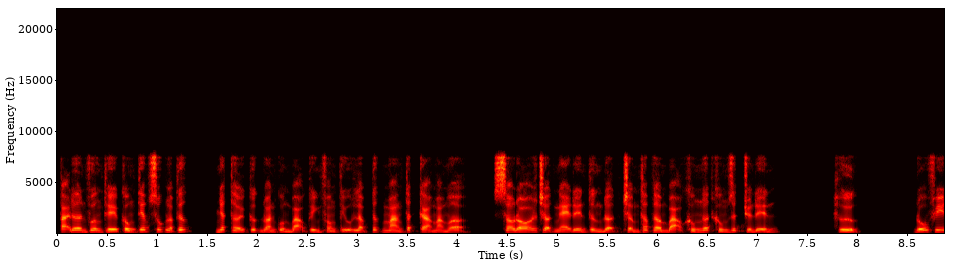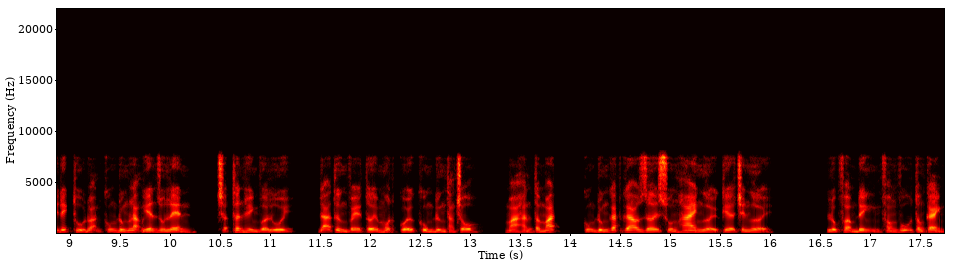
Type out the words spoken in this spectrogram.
Tại đơn phương thế công tiếp xúc lập tức, nhất thời cực đoan cuồng bạo kình phong tựu lập tức mang tất cả mà mở, sau đó chợt nghe đến từng đợt trầm thấp âm bạo không ngớt không dứt chuyển đến. Hừ. Đỗ phi đích thủ đoạn cũng đúng lặng yên run lên, chợt thân hình vừa lui, đã từng về tới một cuối cùng đứng thẳng chỗ, mà hắn tầm mắt cũng đúng gắt gao rơi xuống hai người kia trên người. Lục phẩm đỉnh phong vũ tông cảnh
